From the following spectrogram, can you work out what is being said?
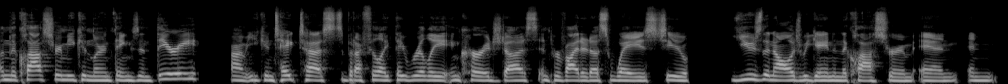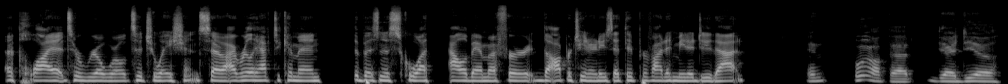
in the classroom, you can learn things in theory, um, you can take tests, but I feel like they really encouraged us and provided us ways to use the knowledge we gained in the classroom and and apply it to real world situations. So I really have to commend the business school at Alabama for the opportunities that they provided me to do that. And going off that, the idea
